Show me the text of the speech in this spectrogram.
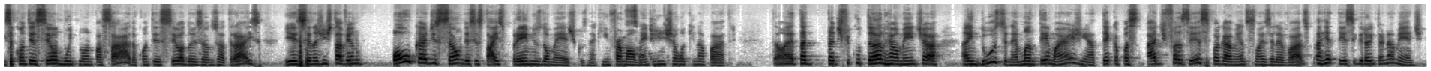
Isso aconteceu muito no ano passado, aconteceu há dois anos atrás, e esse ano a gente está vendo pouca adição desses tais prêmios domésticos, né, que informalmente a gente chama aqui na pátria. Então, está é, tá, tá dificultando realmente a, a indústria né, manter margem, a ter capacidade de fazer esses pagamentos mais elevados para reter esse grão internamente.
